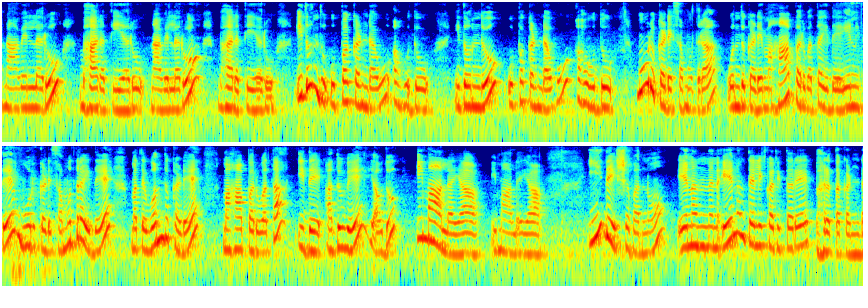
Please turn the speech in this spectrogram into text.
ನಾವೆಲ್ಲರೂ ಭಾರತೀಯರು. ನಾವೆಲ್ಲರೂ ಭಾರತೀಯರು. ಇದೊಂದು ಉಪಖಂಡವೂ ಹೌದು. ಇದೊಂದು ಉಪಖಂಡವೂ ಹೌದು. ಮೂರು ಕಡೆ ಸಮುದ್ರ, ಒಂದು ಕಡೆ ಮಹಾಪರ್ವತ ಇದೆ. ಏನಿದೆ? ಮೂರು ಕಡೆ ಸಮುದ್ರ ಇದೆ. ಮತ್ತು ಒಂದು ಕಡೆ ಮಹಾಪರ್ವತ ಇದೆ. ಅದುವೇ ಯಾವುದು? ಹಿಮಾಲಯ. ಹಿಮಾಲಯ. ಈ ದೇಶವನ್ನು ಏನನ್ನ, ಏನಂತೇಳಿ ಕರೀತಾರೆ? ಭರತಖಂಡ.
